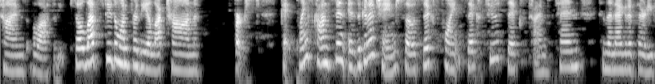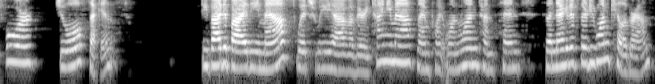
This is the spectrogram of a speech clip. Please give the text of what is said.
times velocity. So let's do the one for the electron first. Okay, Planck's constant isn't going to change, so 6.626 times 10 to the negative 34 joule seconds divided by the mass, which we have a very tiny mass, 9.11 times 10 to the negative 31 kilograms,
